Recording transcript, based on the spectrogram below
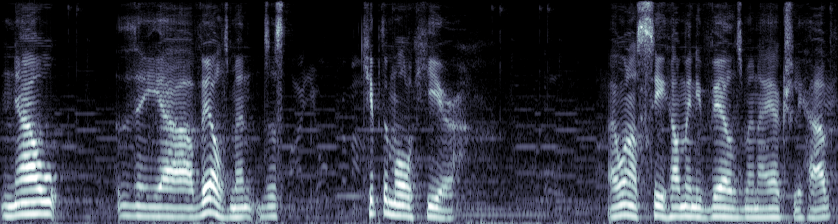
Now, the uh, Valesmen, just keep them all here. I wanna see how many Valesmen I actually have.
